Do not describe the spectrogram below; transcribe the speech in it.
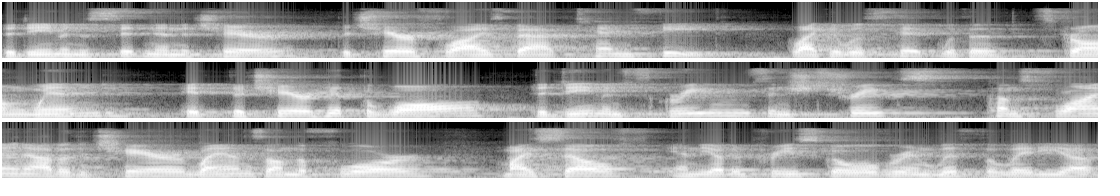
The demon is sitting in the chair. The chair flies back 10 feet like it was hit with a strong wind. It, the chair hit the wall. The demon screams and shrieks, comes flying out of the chair, lands on the floor. Myself and the other priests go over and lift the lady up,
